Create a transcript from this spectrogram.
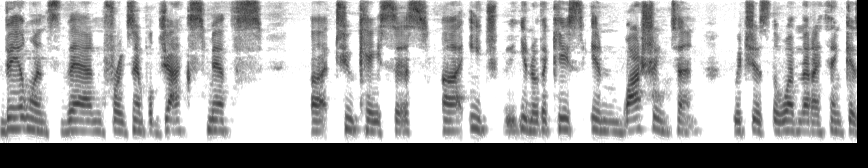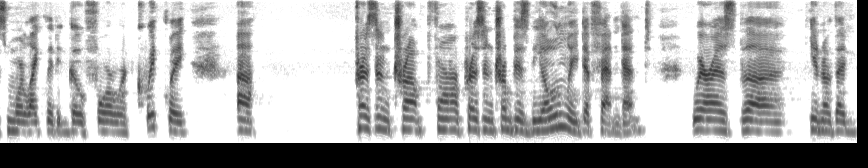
valence than, for example, Jack Smith's uh, two cases. Uh, each, you know, the case in Washington, which is the one that I think is more likely to go forward quickly. Uh, President Trump, former President Trump, is the only defendant, whereas the you know, the,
